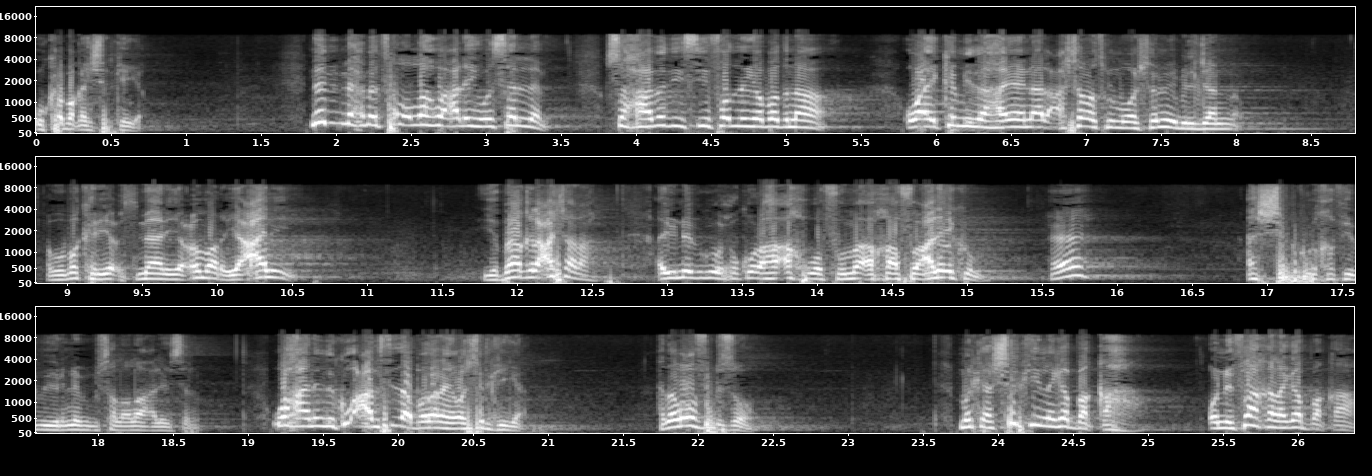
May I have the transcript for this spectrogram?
Uu ka baqay shirkiga. Nebi maxamed sala allahu calayhi wasalam saxaabadiisii fadliga badnaa oo ay ka mid ahaayeen alcasharatu almubashiriina biljanna. Abubakar iyo cuثmaan iyo cumar iyo cali iyo baaqi alcashara ayuu nebigu wuxuu ku lahaa akhwafu ma akhaafu calaykum. Ashirku lkhafi buu yidhi nebigu sala allah alay wasalam waxaan idinku cabsida badanaya waa shirkiga. Haddaba u fiirso marka shirki laga baqaa oo nifaaqa laga baqaa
